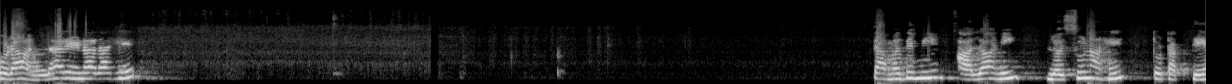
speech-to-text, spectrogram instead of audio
थोडा अंधार येणार आहे. त्यामध्ये मी आलं आणि लसूण आहे तो टाकते.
